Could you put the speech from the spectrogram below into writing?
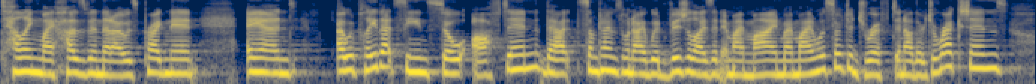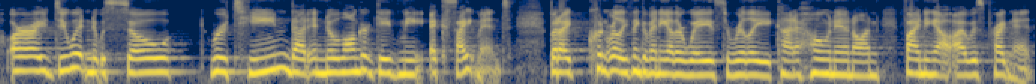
telling my husband that I was pregnant. And I would play that scene so often that sometimes when I would visualize it in my mind, my mind would start to drift in other directions, or I do it and it was so routine that it no longer gave me excitement. But I couldn't really think of any other ways to really kind of hone in on finding out I was pregnant.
